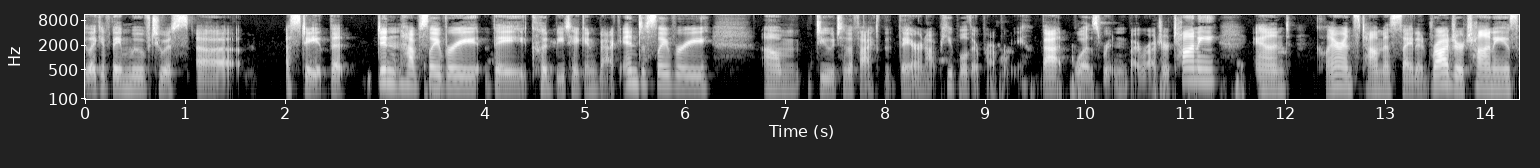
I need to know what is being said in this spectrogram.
like if they moved to a, uh, a state that didn't have slavery, they could be taken back into slavery um, due to the fact that they are not people, they're property. That was written by Roger Taney, and Clarence Thomas cited Roger Taney's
